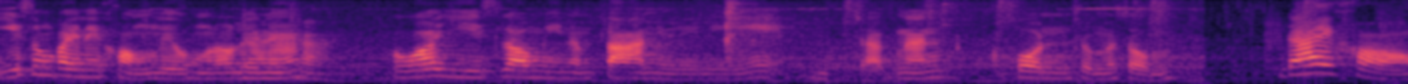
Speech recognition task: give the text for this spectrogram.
ยีสต์ลงไปในของเหลวของเราเลยนะได้ค่ะเพราะว่ายีสต์เรามีน้ำตาลอยู่ในนี้ จากนั้นคนส่วนผสม ได้ของ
